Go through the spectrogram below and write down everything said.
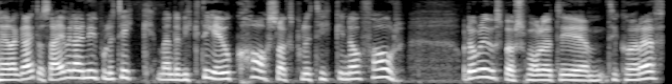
er det greit å si at jeg vil ha en ny politikk, men det viktige er jo hva slags politikk en da får. Og Da blir jo spørsmålet til, til KrF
